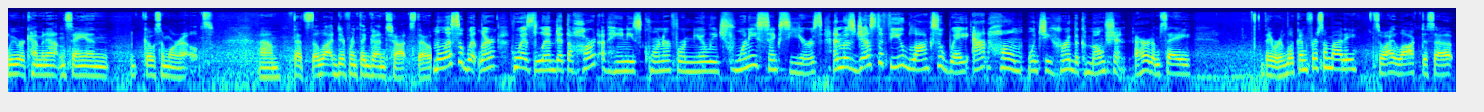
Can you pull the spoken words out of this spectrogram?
we were coming out and saying, go somewhere else. Um, that's a lot different than gunshots, though. Melissa Whitler, who has lived at the heart of Haynie's Corner for nearly 26 years and was just a few blocks away at home when she heard the commotion. I heard him say, they were looking for somebody, so I locked us up.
